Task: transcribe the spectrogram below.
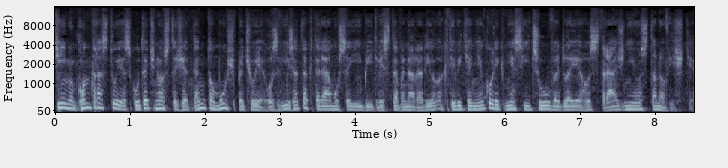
Tím kontrastuje skutečnost, že tento muž pečuje o zvířata, která musí být vystavena radioaktivitě několik měsíců vedle jeho strážního stanoviště.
